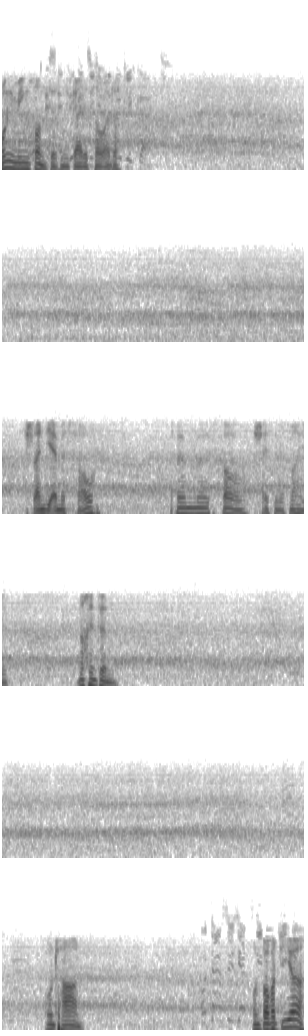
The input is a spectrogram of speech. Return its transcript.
Hung Ming Es der ist eine entwickelt geile sich Sau, eine Alter. Schreien die MSV? MSV. Scheiße, was mache ich jetzt? Nach hinten. Und Hahn. Und. Möglichkeit.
